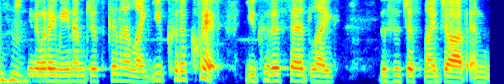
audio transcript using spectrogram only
Mm-hmm. you know what i mean? I'm just gonna like you could have quit. You could have said like this is just my job and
